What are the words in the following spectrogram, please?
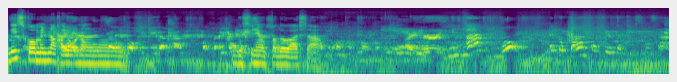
Guys, comment lang kayo kung anong gusto niyo pagawa sa? Oh, ito pa ang confirm na chismis ha.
